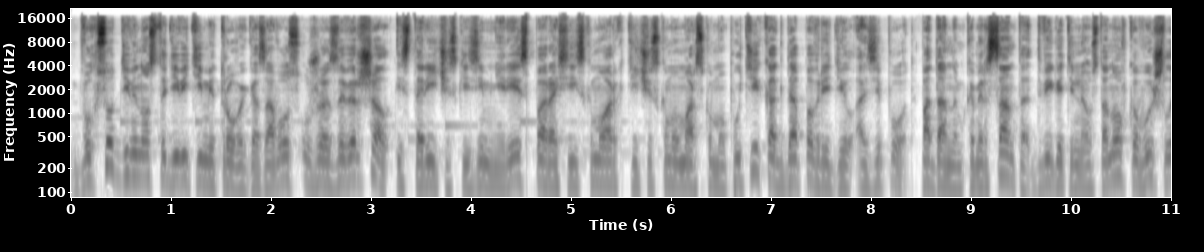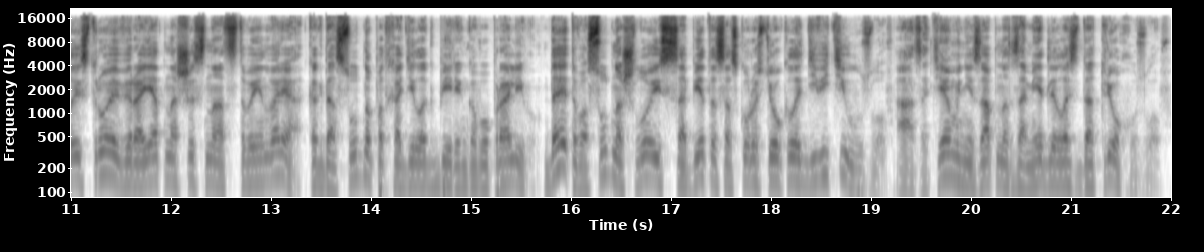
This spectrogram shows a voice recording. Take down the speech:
299-метровый газовоз уже завершал исторический зимний рейс по российскому арктическому морскому пути, когда повредил азипод. По данным коммерсанта, двигательная установка вышла из строя, вероятно, 16 января, когда судно подходило к Берингову проливу. До этого судно шло из Сабета со скоростью около 9 узлов, а затем внезапно замедлилось до 3 узлов.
